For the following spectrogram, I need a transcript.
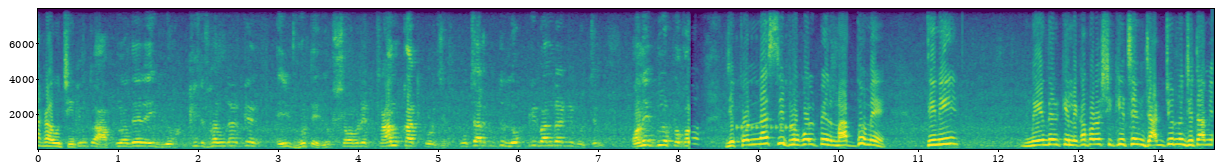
থাকা উচিত। কিন্তু আপনাদের এই লক্ষ্মীর ভান্ডারকে এই ভোটে লোকসভা ভোটে ট্রাম্প কাট করছেন। প্রচার কিন্তু লক্ষ্মীর ভান্ডারকে করছেন। অনেকগুলো প্রকল্প যে কন্যাশ্রী প্রকল্পের মাধ্যমে তিনি মেয়েদেরকে লেখাপড়া শিখিয়েছেন, যার জন্য যেটা আমি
